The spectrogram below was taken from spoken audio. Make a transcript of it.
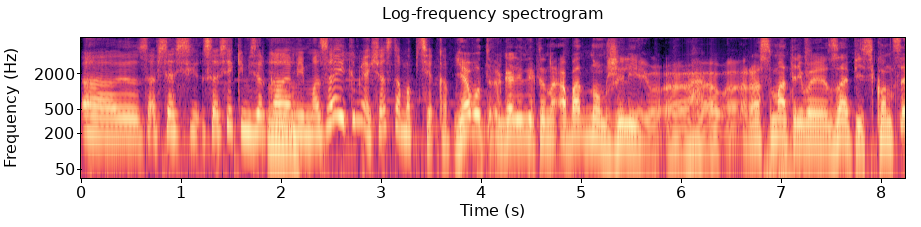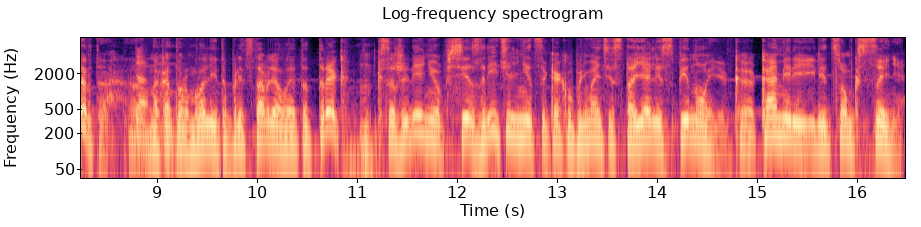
э, со, вся- со всякими зеркалами и мозаиками, а сейчас там аптека. Я вот, Галина Викторовна, об одном жалею. Рассматривая запись концерта, Да. на котором Лолита представляла этот трек, к сожалению, все зрительницы, как вы понимаете, стояли спиной к камере и лицом к сцене.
